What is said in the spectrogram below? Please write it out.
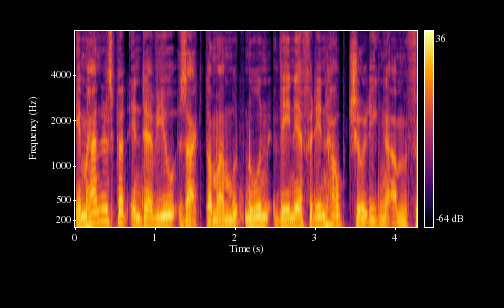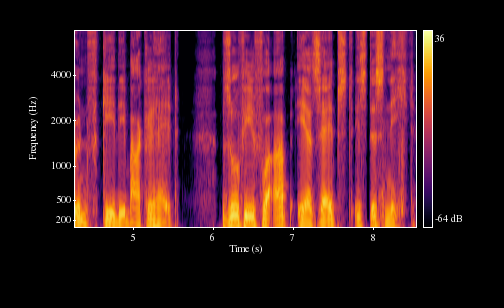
Im Handelsblatt-Interview sagt Dommermuth nun, wen er für den Hauptschuldigen am 5G-Debakel hält. So viel vorab, er selbst ist es nicht.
